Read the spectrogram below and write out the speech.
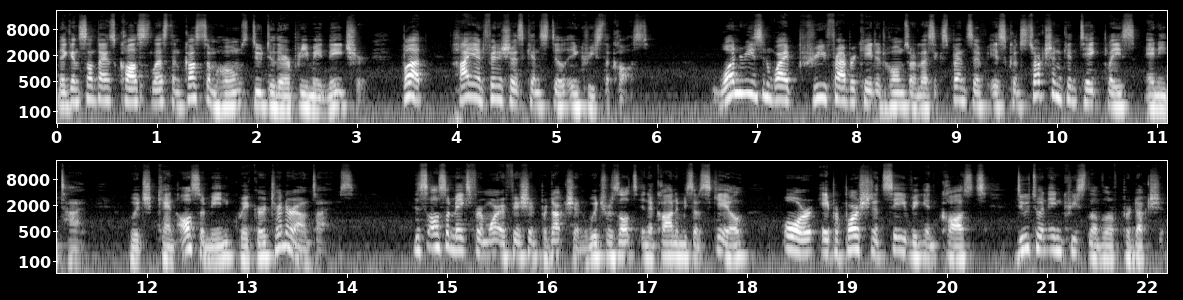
they can sometimes cost less than custom homes due to their pre-made nature, but high-end finishes can still increase the cost. One reason why prefabricated homes are less expensive is construction can take place anytime, which can also mean quicker turnaround times. This also makes for more efficient production, which results in economies of scale or a proportionate saving in costs due to an increased level of production.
